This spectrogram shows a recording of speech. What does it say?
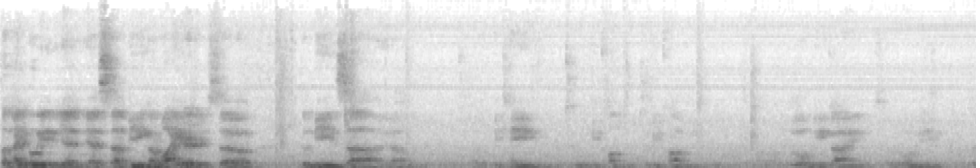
But, I believe, yeah, yes, uh, being a writer, so the means uh, you know became to become to become lonely guy, so lonely the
